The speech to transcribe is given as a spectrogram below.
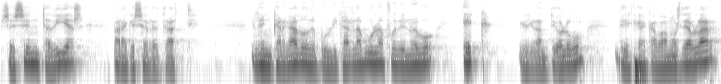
60 días para que se retracte. El encargado de publicar la bula fue de nuevo Eck, el gran teólogo del que acabamos de hablar,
